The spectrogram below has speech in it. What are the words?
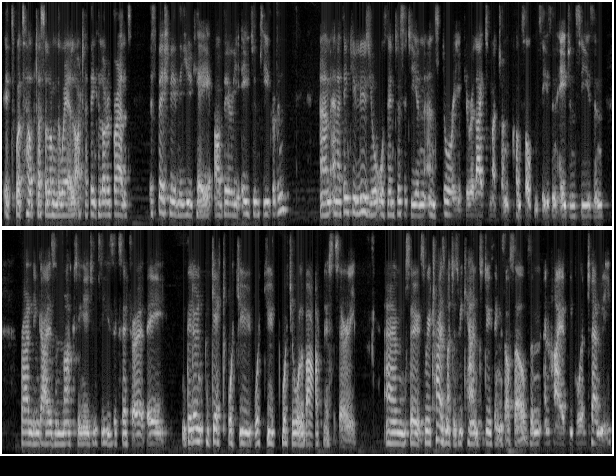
it's what's helped us along the way a lot. I think a lot of brands, especially in the UK, are very agency driven. Um, and I think you lose your authenticity and, and story if you rely too much on consultancies and agencies and branding guys and marketing agencies, etc. They they don't get what you what you what you're all about necessarily. Um, so so we try as much as we can to do things ourselves and, and hire people internally.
